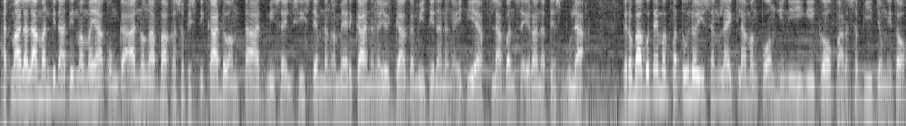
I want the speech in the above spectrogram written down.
At malalaman din natin mamaya kung gaano nga ba kasopistikado ang THAAD missile system ng Amerika na ngayon gagamitin na ng IDF laban sa Iran at Hezbollah. Pero bago tayo magpatuloy, isang like lamang po ang hinihingi ko para sa videong ito.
